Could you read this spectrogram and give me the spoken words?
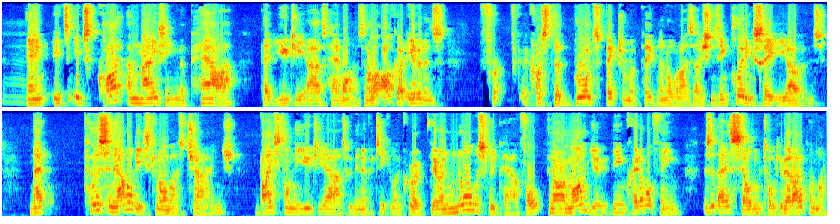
Mm. And it's, it's quite amazing the power that UGRs have on us. And I've got evidence for, across the broad spectrum of people and organisations, including CEOs, that personalities can almost change based on the UGRs within a particular group. They're enormously powerful. And I remind you, the incredible thing is that they are seldom talked about openly.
